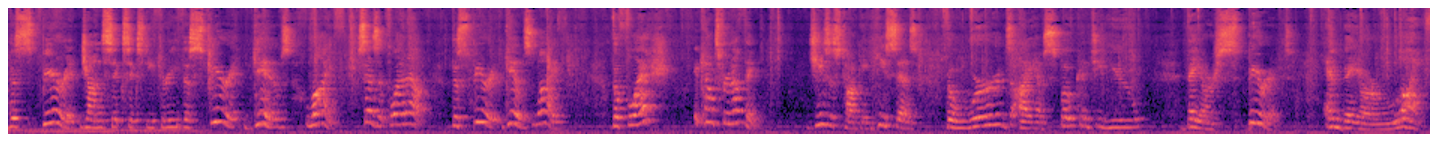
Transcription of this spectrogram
The Spirit, John 6 63, the Spirit gives life. Says it flat out. The Spirit gives life. The flesh, it counts for nothing. Jesus talking, he says, The words I have spoken to you, they are spirit and they are life.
